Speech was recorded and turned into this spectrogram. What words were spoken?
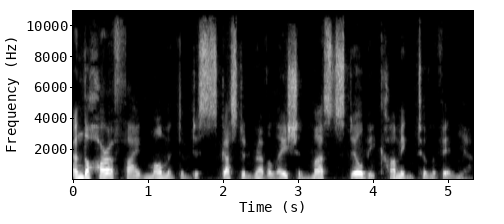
and the horrified moment of disgusted revelation must still be coming to Lavinia.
